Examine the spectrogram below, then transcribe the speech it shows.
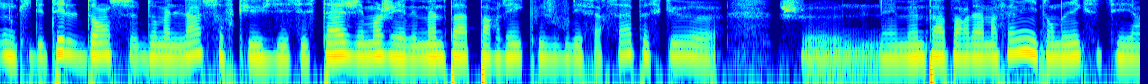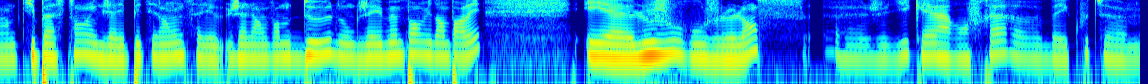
Donc il était dans ce domaine-là, sauf qu'il faisait ses stages. Et moi, je lui avais même pas parlé que je voulais faire ça parce que je n'avais même pas parlé à ma famille, étant donné que c'était un petit passe-temps et que j'allais péter la honte, j'allais en vendre deux, donc j'avais même pas envie d'en parler. Et le jour où je le lance, je dis quand même à mon frère, euh, bah écoute, euh,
